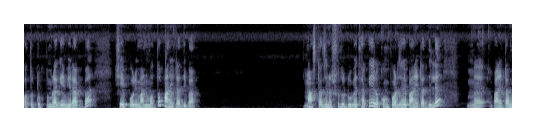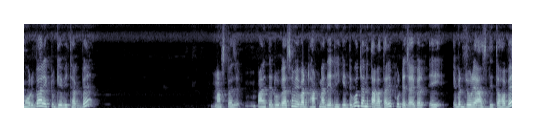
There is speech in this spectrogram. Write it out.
কতটুক তোমরা গ্রেভি রাখবা। সেই পরিমাণ মতো পানিটা দিবা। মাছটা যেন শুধু ডুবে থাকে, এরকম পর্যায়ে পানিটা দিলে পানিটা মরবে আর একটু গেভি থাকবে। মাছটা পানিতে ডুবে আছে, আমি এবার ঢাকনা দিয়ে ঢেকে দেবো যেন তাড়াতাড়ি ফুটে যায়। এবার এই, এবার জোরে আঁচ দিতে হবে,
